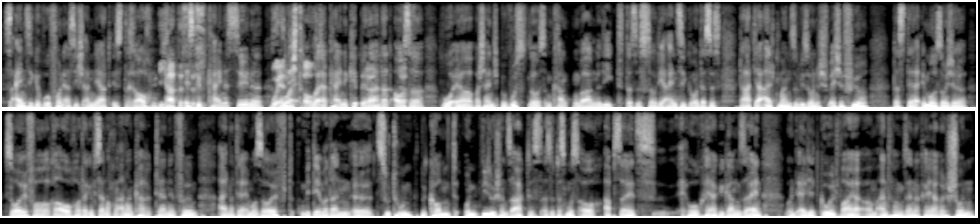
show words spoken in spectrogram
Das Einzige, wovon er sich ernährt, ist Rauchen. Ja, das es ist gibt keine Szene, wo er, nicht raucht. wo er keine Kippe in der Hand hat, außer ja. wo er wahrscheinlich bewusstlos im Krankenwagen liegt. Das ist so die einzige. Und das ist, da hat ja Altmann sowieso eine Schwäche für, dass der immer solche Säufer, Raucher, da gibt's ja noch einen anderen anderen Charakteren im Film. Einer, der immer säuft, mit dem er dann äh, zu tun bekommt. Und wie du schon sagtest, also das muss auch abseits hoch hergegangen sein. Und Elliot Gould war ja am Anfang seiner Karriere schon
